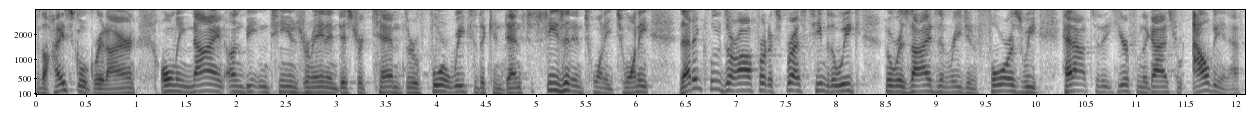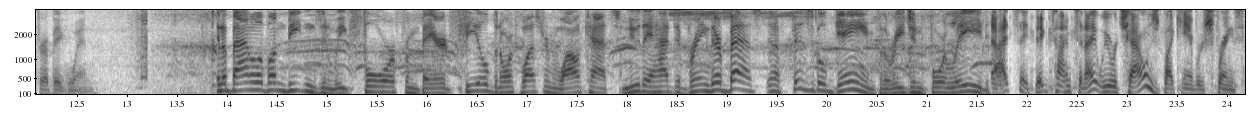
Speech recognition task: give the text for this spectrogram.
to the high school gridiron. Only nine unbeaten teams remain in District 10 through four weeks of the condensed season in 2020. That includes our Off-Road Express Team of the Week, who resides in Region 4, as we head out to the, hear from the guys from Albion after a big win. In a battle of unbeatens in week four from Baird Field, the Northwestern Wildcats knew they had to bring their best in a physical game for the Region 4 lead. I'd say big time tonight. We were challenged by Cambridge Springs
